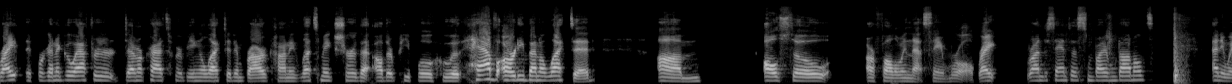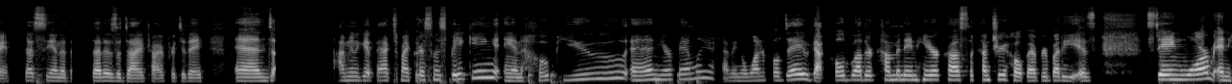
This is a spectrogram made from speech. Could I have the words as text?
right? If we're going to go after democrats who are being elected in broward county let's make sure that other people who have already been elected um, also are following that same rule right Ron DeSantis and Byron Donalds. Anyway, that's the end of that. That is a diatribe for today. And I'm going to get back to my Christmas baking and hope you and your family are having a wonderful day. We've got cold weather coming in here across the country. Hope everybody is staying warm. And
